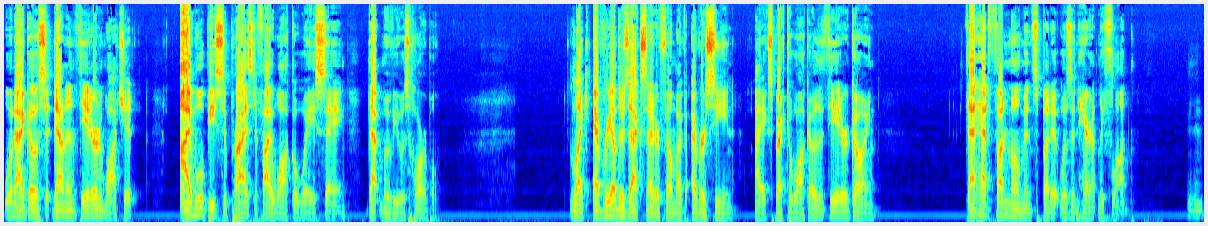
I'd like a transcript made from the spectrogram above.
when I go sit down in the theater and watch it, I will be surprised if I walk away saying that movie was horrible. Like every other Zack Snyder film I've ever seen, I expect to walk out of the theater going, "That had fun moments, but it was inherently flawed." The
